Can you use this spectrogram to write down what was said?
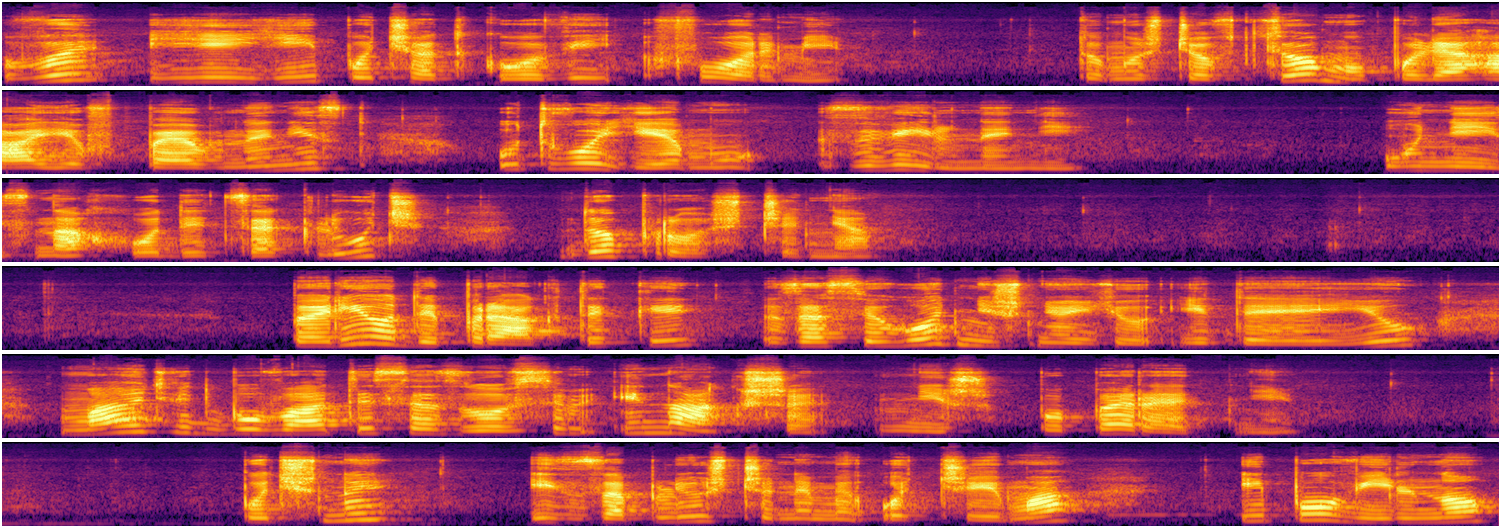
в її початковій формі, тому що в цьому полягає впевненість у твоєму звільненні. У ній знаходиться ключ до прощення. Періоди практики за сьогоднішньою ідеєю мають відбуватися зовсім інакше, ніж попередні. Почни із заплющеними очима і повільно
